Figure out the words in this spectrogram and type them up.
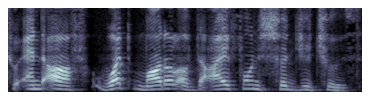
To end off, what model of the iPhone should you choose?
